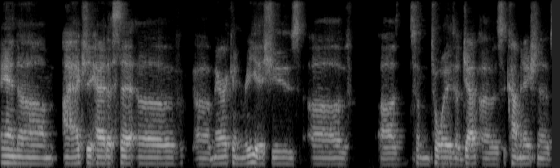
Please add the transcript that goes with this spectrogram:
And um, I actually had a set of uh, American reissues of uh, some toys of uh, it was a combination of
